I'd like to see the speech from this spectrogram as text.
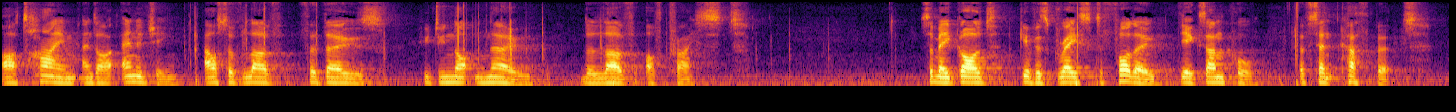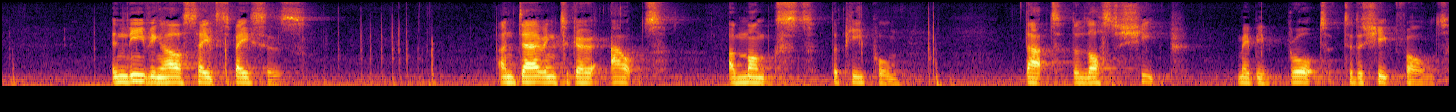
our time and our energy out of love for those who do not know the love of Christ. So may God give us grace to follow the example of St. Cuthbert in leaving our safe spaces and daring to go out amongst the people that the lost sheep may be brought to the sheepfold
